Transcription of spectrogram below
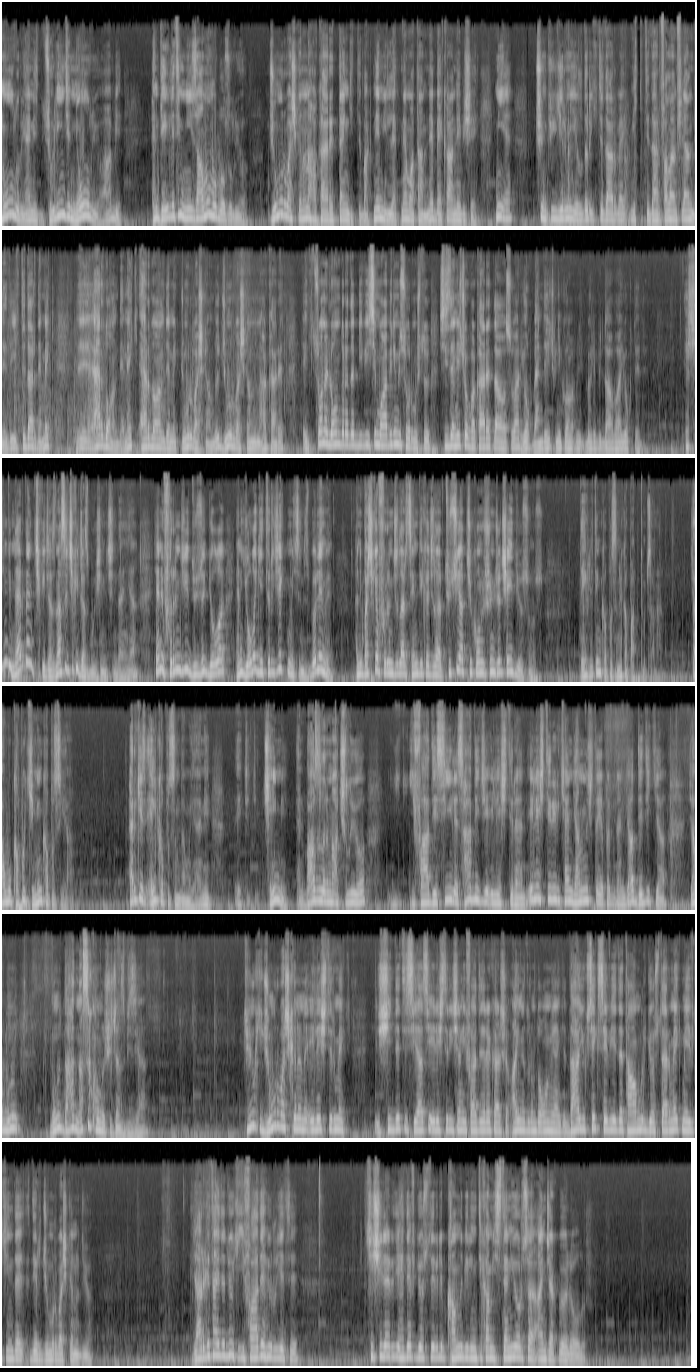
Ne olur yani söyleyince ne oluyor abi? Yani devletin nizamı mı bozuluyor? Cumhurbaşkanına hakaretten gitti. Bak ne millet, ne vatan, ne beka, ne bir şey. Niye? Çünkü 20 yıldır iktidar ve iktidar falan filan dedi. İktidar demek e, Erdoğan demek. Erdoğan demek Cumhurbaşkanlığı. Cumhurbaşkanlığına hakaret. E, sonra Londra'da BBC muhabiri mi sormuştu? Sizde ne çok hakaret davası var? Yok bende hiç böyle bir dava yok dedi. E şimdi nereden çıkacağız? Nasıl çıkacağız bu işin içinden ya? Yani fırıncıyı düze yola yani yola getirecek misiniz? Böyle mi? Hani başka fırıncılar, sendikacılar, TÜSİAD'cı konuşunca şey diyorsunuz. Devletin kapısını kapattım sana. Ya bu kapı kimin kapısı ya? Herkes el kapısında mı yani? E, şey mi? Yani bazılarına açılıyor ifadesiyle sadece eleştiren, eleştirirken yanlış da yapabilen. Ya dedik ya. Ya bunu bunu daha nasıl konuşacağız biz ya? Diyor ki Cumhurbaşkanını eleştirmek şiddeti siyasi eleştiri içeren ifadelere karşı aynı durumda olmayan daha yüksek seviyede tahammül göstermek mevkiindedir Cumhurbaşkanı diyor. Yargıtay da diyor ki ifade hürriyeti kişiler diye hedef gösterilip kanlı bir intikam isteniyorsa ancak böyle olur.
